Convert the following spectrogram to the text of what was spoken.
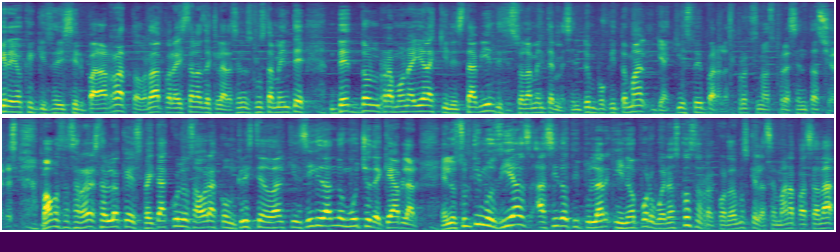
creo que quise decir para rato, ¿verdad? Pero ahí están las declaraciones justamente de don Ramón Ayala, quien está bien, dice solamente me siento un poquito mal y aquí estoy para las próximas presentaciones. Vamos a cerrar este bloque de espectáculos ahora con Cristian Odal, quien sigue dando mucho de qué hablar. En los últimos días ha sido titular y no por buenas cosas. Recordemos que la semana pasada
